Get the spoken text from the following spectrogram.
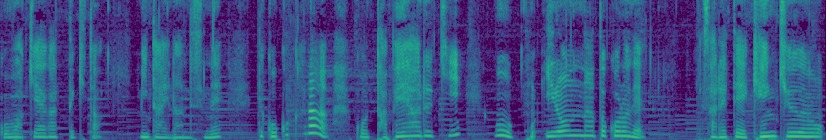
こう湧き上がってきたみたいなんですね。でここからこう食べ歩きをいろんなところでされて研究の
